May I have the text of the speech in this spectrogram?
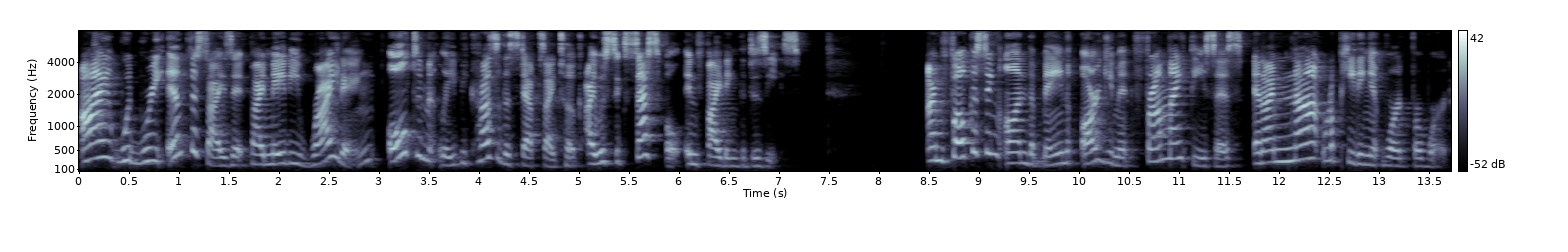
I would re emphasize it by maybe writing, ultimately, because of the steps I took, I was successful in fighting the disease. I'm focusing on the main argument from my thesis and I'm not repeating it word for word.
